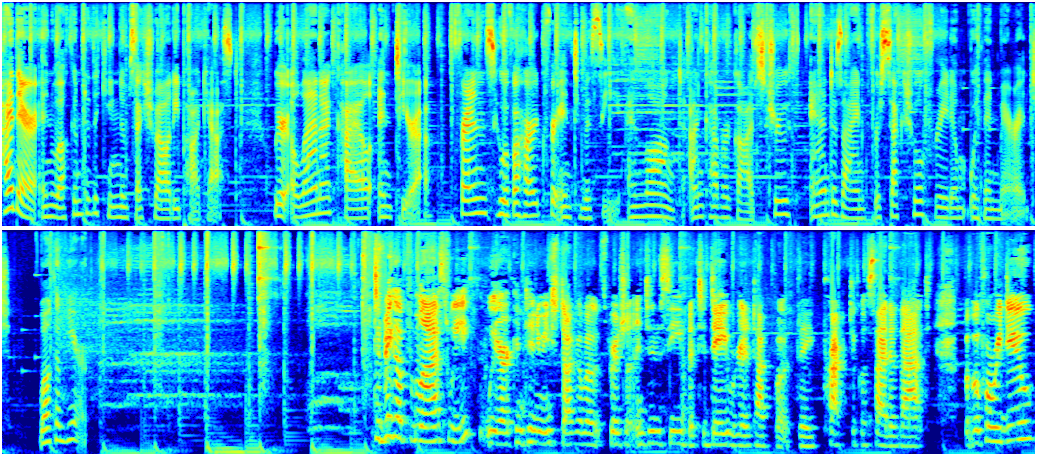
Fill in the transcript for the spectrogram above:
Hi there, and welcome to the Kingdom Sexuality Podcast. We're Alana, Kyle, and Tira, friends who have a heart for intimacy and long to uncover God's truth and design for sexual freedom within marriage. Welcome here. To pick up from last week, we are continuing to talk about spiritual intimacy, but today we're going to talk about the practical side of that. But before we do,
